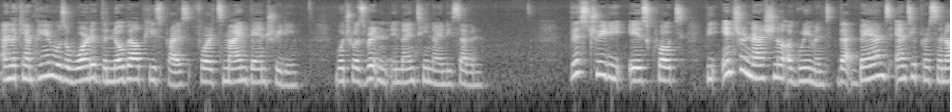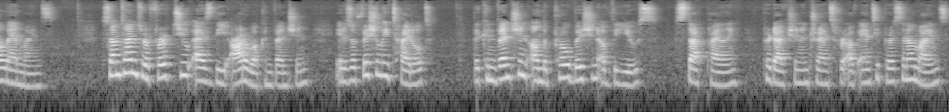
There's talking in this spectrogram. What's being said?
and the campaign was awarded the Nobel Peace Prize for its mine ban treaty, which was written in 1997. This treaty is, quote, the international agreement that bans anti-personnel landmines. Sometimes referred to as the Ottawa Convention, it is officially titled The Convention on the Prohibition of the Use, Stockpiling, Production, and Transfer of Anti-Personnel Mines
